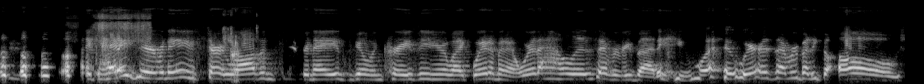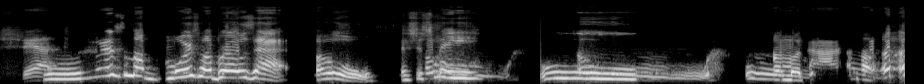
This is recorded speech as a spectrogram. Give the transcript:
Like, hey, Germany, you start lobbing grenades, going crazy, and you're like, wait a minute, where the hell is everybody? where is everybody go? Oh shit! Where's my Where's my bros at? Oh, it's just oh. me. Ooh. Ooh. I'm gonna die.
